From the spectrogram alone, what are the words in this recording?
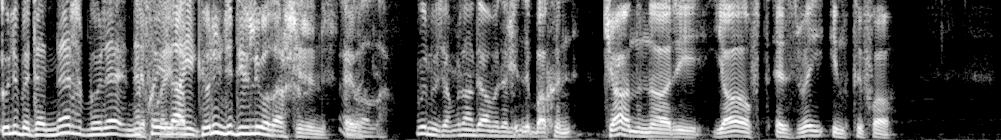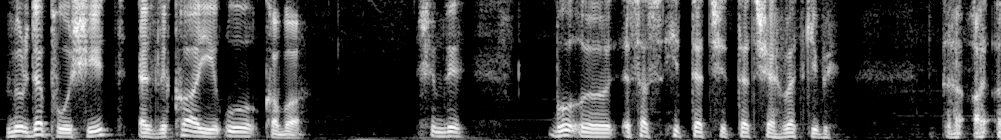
ölü bedenler böyle nefa ilahi görünce diriliyorlar. Dirilir. Eyvallah. Evet. Buyurun hocam buradan devam edelim. Şimdi bakın can nari yaft ezvey intifa mürde puşit ezlikayı u kaba. Şimdi bu e, esas hiddet, şiddet, şehvet gibi e, e,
